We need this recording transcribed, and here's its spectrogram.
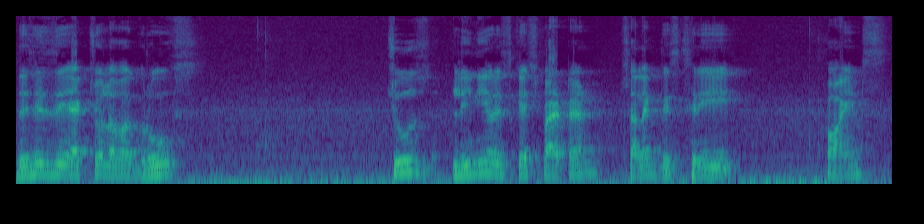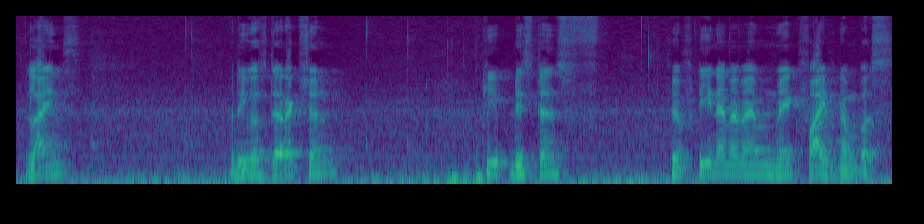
This is the actual our grooves. Choose linear sketch pattern select these three points lines reverse direction keep distance 15 mm and make 5 numbers.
